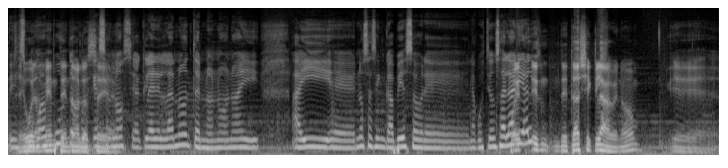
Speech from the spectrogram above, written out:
Es un Seguramente buen punto no lo porque eso no se aclara en la nota, no, no, no hay ahí, eh, no se hace hincapié sobre la cuestión salarial. Pues Es un detalle clave, ¿no? Eh,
